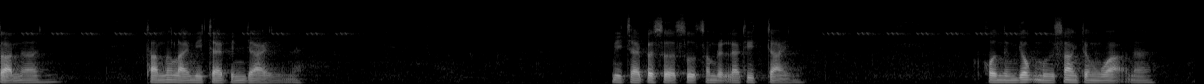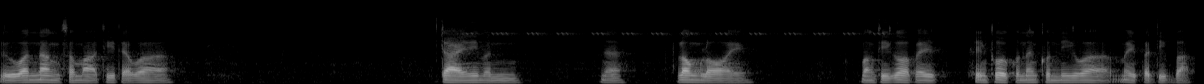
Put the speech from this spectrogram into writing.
ตรัสนะทำทั้งหลายมีใจเป็นใหญ่นะ มีใจประเสริฐสุดสำเร็จแล้วที่ใจ คนหนึ่งยกมือสร้างจังหวะนะ หรือว่านั่งสมาธิแต่ว่า ใจนี่มันนะล่องลอย บางทีก็ไปเพ่งโทษคนนั้นคนนี้ว่าไม่ปฏิบัติ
